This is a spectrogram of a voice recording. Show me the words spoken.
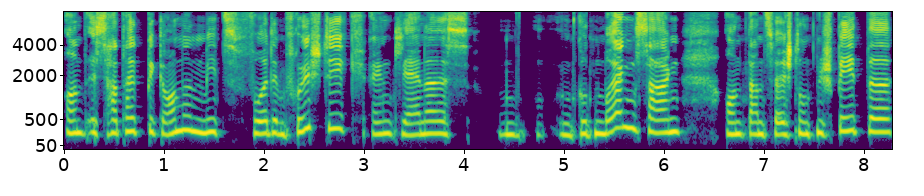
Und es hat halt begonnen mit vor dem Frühstück ein kleines Guten Morgen sagen und dann zwei Stunden später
